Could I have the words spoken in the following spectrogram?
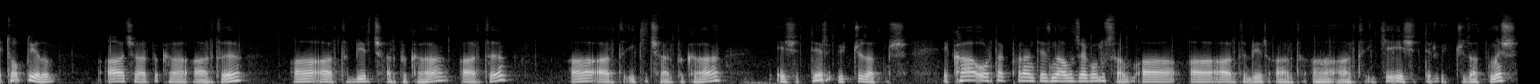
E toplayalım. A çarpı K artı A artı 1 çarpı K artı A artı 2 çarpı K eşittir 360. E K ortak parantezine alacak olursam A, A artı 1 artı A artı 2 eşittir 360.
